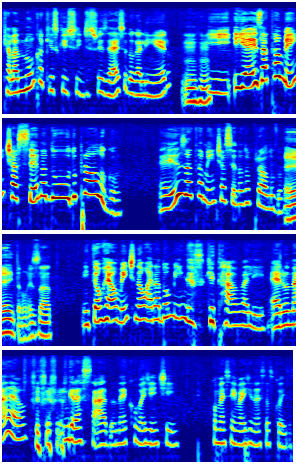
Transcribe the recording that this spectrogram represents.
que ela nunca quis que se desfizesse do galinheiro. Uhum. E, e é exatamente a cena do, do prólogo. É exatamente a cena do prólogo. É, então, exato. Então realmente não era a Domingas que tava ali, era o Nael. Engraçado, né? Como a gente começa a imaginar essas coisas.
